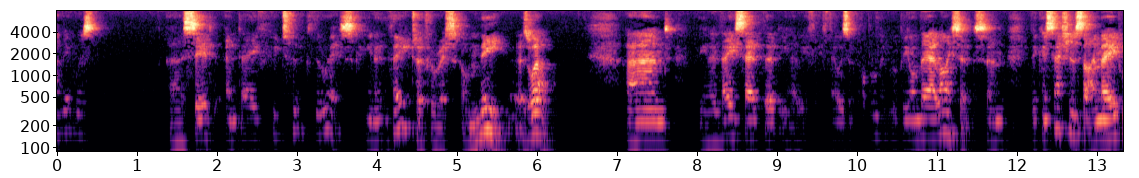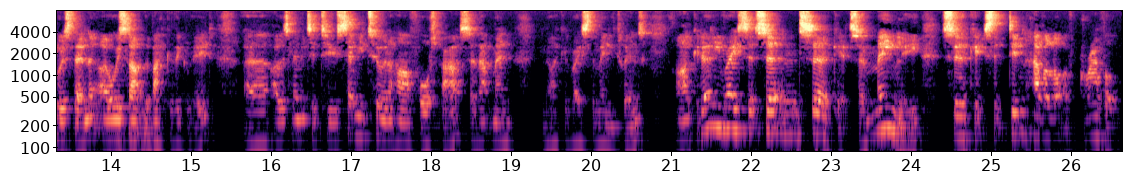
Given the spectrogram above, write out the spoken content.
and it was uh, Sid and Dave who took the risk. You know, they took a risk on me as well. And, you know, they said that, you know, there was a problem, it would be on their license. And the concessions that I made was then I always start at the back of the grid. Uh, I was limited to 72 and a half horsepower, so that meant you know I could race the mini twins. I could only race at certain circuits, so mainly circuits that didn't have a lot of gravel,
